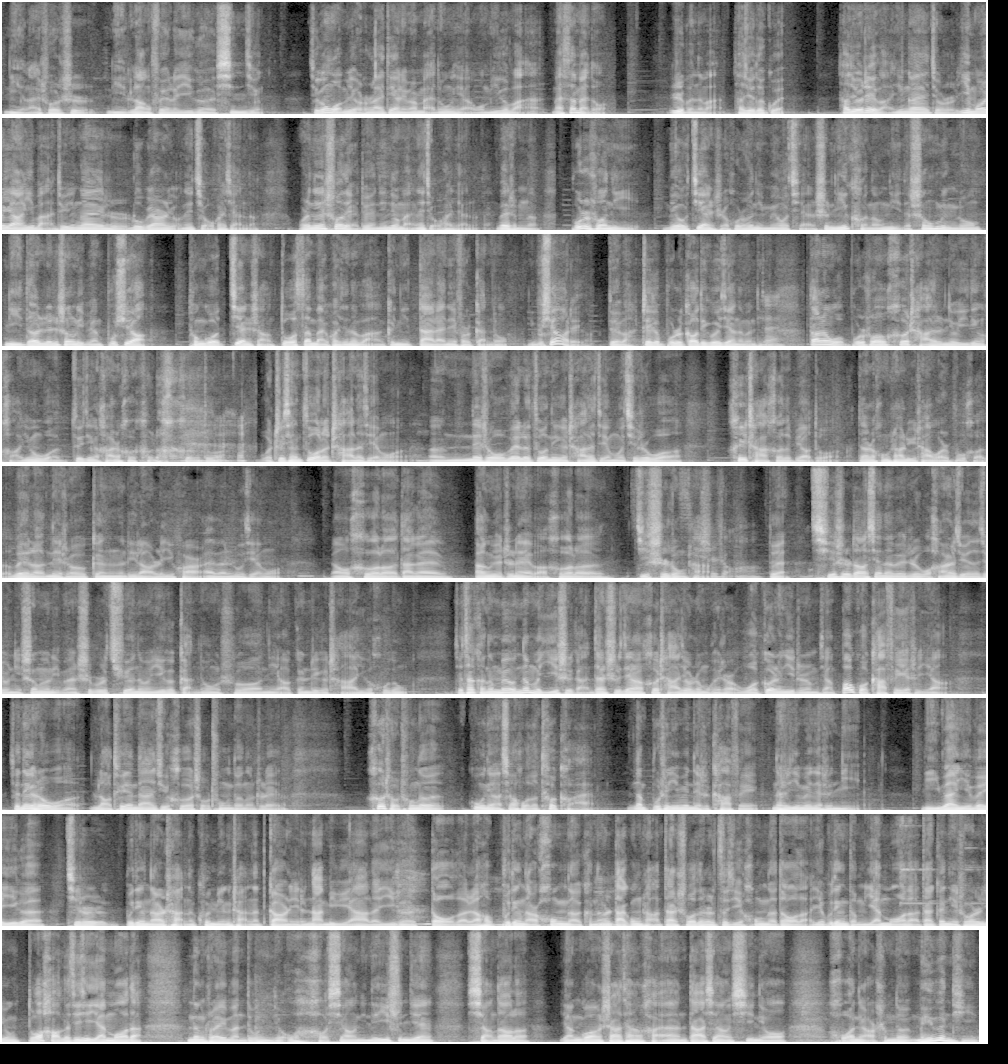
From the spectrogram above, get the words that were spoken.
你来说是你浪费了一个心境，就跟我们有时候来店里面买东西啊，我们一个碗卖三百多，日本的碗，他觉得贵，他觉得这碗应该就是一模一样一碗就应该是路边上有那九块钱的，我说您说的也对，您就买那九块钱的，为什么呢？不是说你没有见识，或者说你没有钱，是你可能你的生命中、你的人生里边不需要通过鉴赏多三百块钱的碗给你带来那份感动，你不需要这个，对吧？这个不是高低贵贱的问题。对，当然，我不是说喝茶的人就一定好，因为我最近还是喝可乐喝的多。我之前做了茶的节目，嗯，那时候我为了做那个茶的节目，其实我黑茶喝的比较多，但是红茶、绿茶我是不喝的。为了那时候跟李老师一块儿艾文录节目，然后喝了大概半个月之内吧，喝了几十种茶几。十种啊，对，其实到现在为止，我还是觉得，就是你生命里面是不是缺那么一个感动，说你要跟这个茶一个互动，就它可能没有那么仪式感，但实际上喝茶就是这么回事儿。我个人一直这么想，包括咖啡也是一样。就那个时候，我老推荐大家去喝手冲等等之类的。喝手冲的姑娘小伙子特可爱，那不是因为那是咖啡，那是因为那是你，你愿意为一个其实不定哪儿产的，昆明产的，告诉你是纳米比亚的一个豆子，然后不定哪儿烘的，可能是大工厂，但说的是自己烘的豆子，也不定怎么研磨的，但跟你说是用多好的机器研磨的，弄出来一碗东西，你就哇好香，你那一瞬间想到了阳光、沙滩、海岸、大象、犀牛、火鸟什么的，没问题，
